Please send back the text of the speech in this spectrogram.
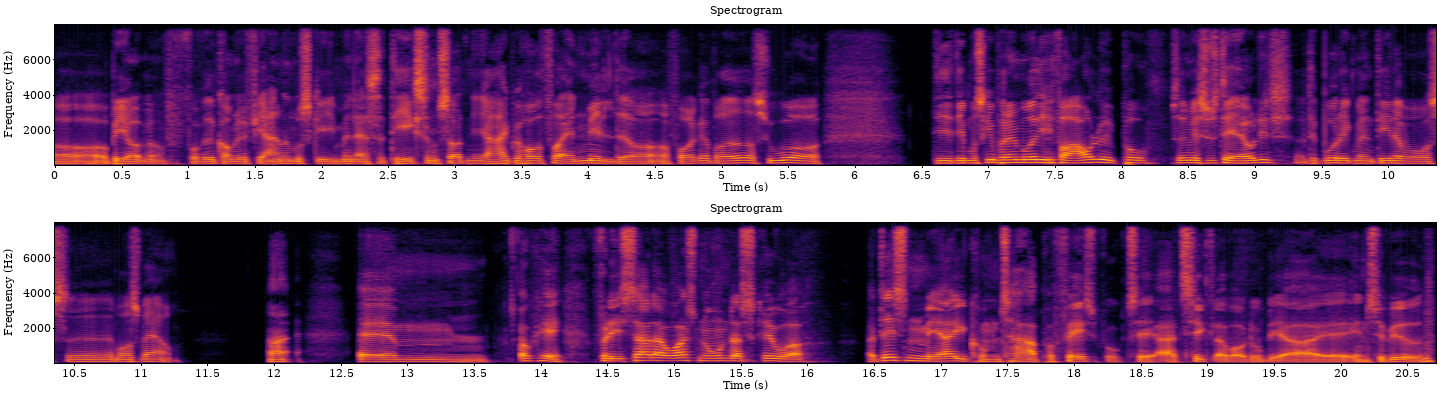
og, og, og bede om at få vedkommende fjernet måske. Men altså, det er ikke som sådan. Jeg har ikke behovet for at anmelde det, og, og folk er vrede og sure. Og det, det er måske på den måde, de får afløb på, selvom jeg synes, det er ærgerligt, og det burde ikke være en del af vores, øh, vores værv. Nej. Øhm, okay, fordi så er der jo også nogen, der skriver, og det er sådan mere i kommentarer på Facebook til artikler, hvor du bliver øh, interviewet.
